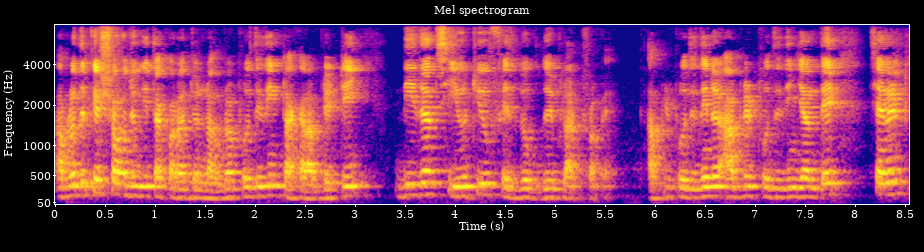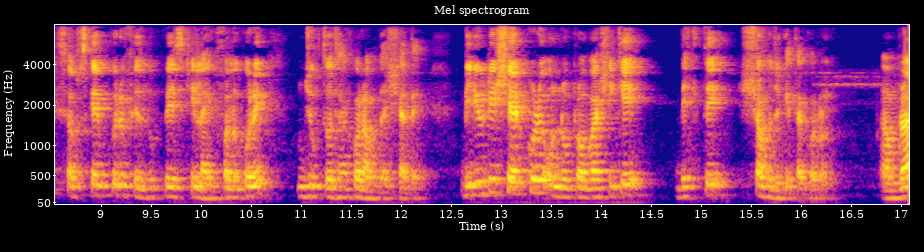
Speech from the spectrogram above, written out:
আপনাদেরকে সহযোগিতা করার জন্য আমরা প্রতিদিন টাকার আপডেটটি দিয়ে যাচ্ছি ইউটিউব ফেসবুক দুই প্ল্যাটফর্মে আপনি প্রতিদিনের আপডেট প্রতিদিন জানতে চ্যানেলটি সাবস্ক্রাইব করে ফেসবুক পেজটি লাইক ফলো করে যুক্ত থাকুন আমাদের সাথে। ভিডিওটি শেয়ার করে অন্য প্রবাসীকে দেখতে সহযোগিতা করুন। আমরা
